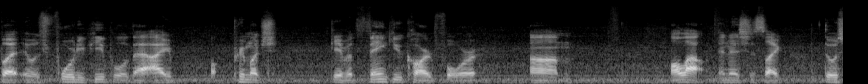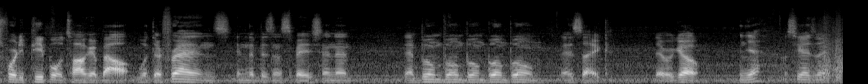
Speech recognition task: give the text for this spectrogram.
but it was forty people that I pretty much gave a thank you card for, um, all out, and it's just like those 40 people talk about with their friends in the business space and then then boom boom boom boom boom. It's like there we go. And yeah i'll see you guys later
